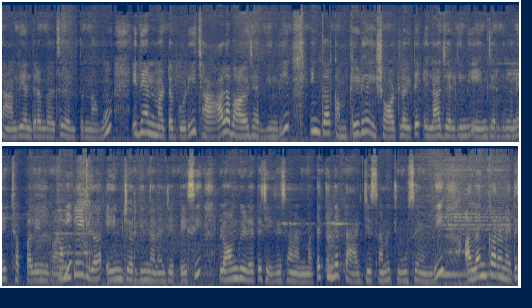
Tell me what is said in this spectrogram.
ఫ్యామిలీ అందరం కలిసి వెళ్తున్నాము. ఇది అనమాట గుడి. చాలా బాగా జరిగింది. ఇంకా కంప్లీట్గా ఈ షార్ట్లో అయితే ఎలా జరిగింది ఏం జరిగింది అనేది చెప్పలేను కానీ కంప్లీట్గా ఏం జరిగింది అని చెప్పేసి లాంగ్ వీడియో అయితే చేసేసాను అనమాట కింద ట్యాగ్ చేశాను చూసేయండి. అలంకారం అయితే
